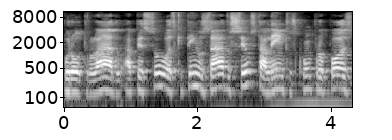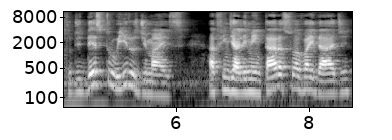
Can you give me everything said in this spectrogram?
Por outro lado, há pessoas que têm usado seus talentos com o propósito de destruir os demais, a fim de alimentar a sua vaidade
